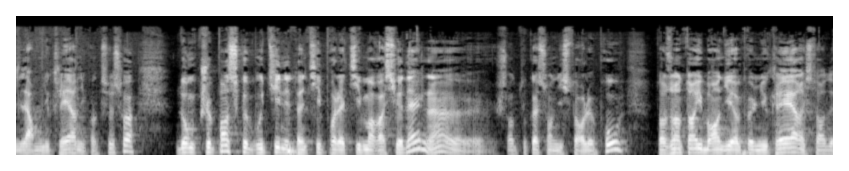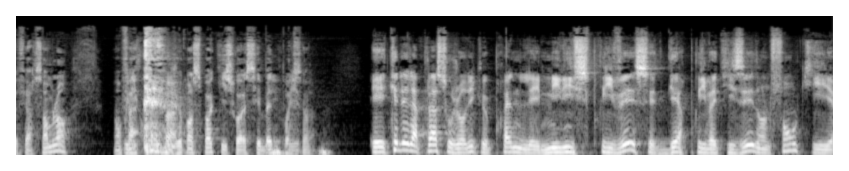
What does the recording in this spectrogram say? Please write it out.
l'arme nucléaire ni quoi que ce soit. Donc je pense que Poutine est un type relativement rationnel. Hein, euh, en tout cas, son histoire le prouve. De temps en temps, il brandit un peu le nucléaire, histoire de faire semblant. Enfin, je ne pense pas qu'il soit assez bête pour ça. Et quelle est la place aujourd'hui que prennent les milices privées, cette guerre privatisée, dans le fond, qui,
